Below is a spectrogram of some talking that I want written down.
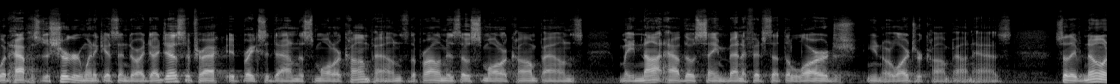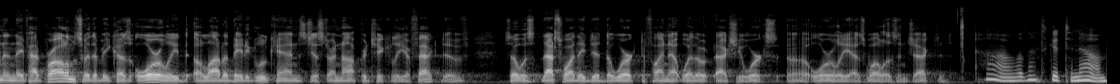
What happens to sugar when it gets into our digestive tract, it breaks it down into smaller compounds. The problem is those smaller compounds may not have those same benefits that the large, you know, larger compound has. So they've known and they've had problems with it because orally a lot of beta glucans just are not particularly effective. So was, that's why they did the work to find out whether it actually works uh, orally as well as injected. Oh, well, that's good to know.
